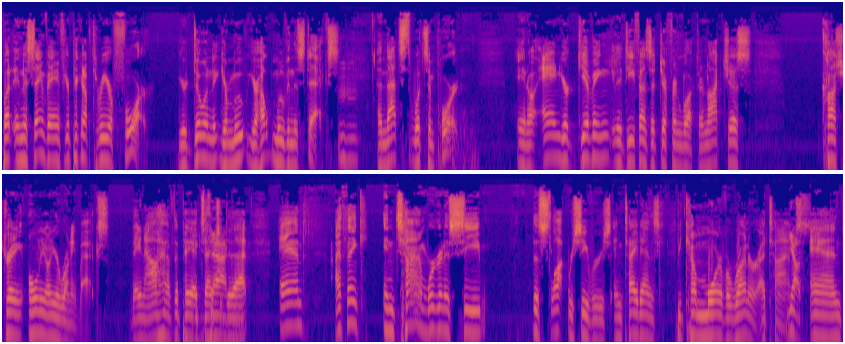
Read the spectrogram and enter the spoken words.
But in the same vein, if you're picking up three or four, you're doing you're move you're help moving the sticks. Mm-hmm. And that's what's important you know, and you're giving the defense a different look. They're not just concentrating only on your running backs. They now have to pay attention Exactly. to that. And I think in time we're going to see the slot receivers and tight ends become more of a runner at times. Yes. And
